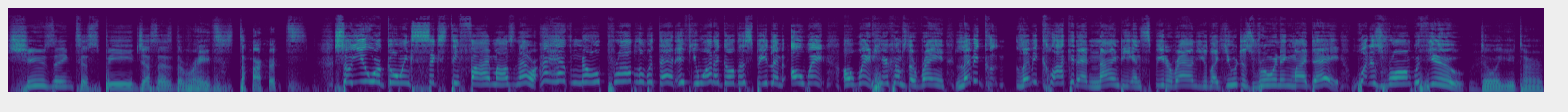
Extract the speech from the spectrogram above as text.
Choosing to speed just as the rain starts. So you were going 65 miles an hour. I have no problem with that. If you want to go the speed limit. Oh wait, oh wait, here comes the rain. Let me let me clock it at 90 and speed around you like you were just ruining my day. What is wrong with you? Do a U turn.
